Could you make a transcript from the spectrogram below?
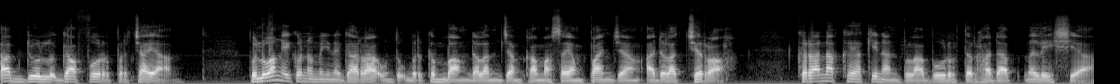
Abdul Ghafur percaya Peluang ekonomi negara untuk berkembang dalam jangka masa yang panjang adalah cerah kerana keyakinan pelabur terhadap Malaysia.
